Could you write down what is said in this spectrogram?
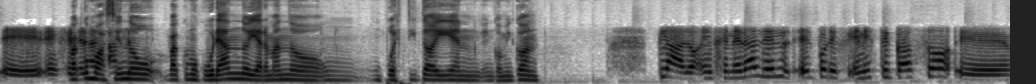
eh, en Va general como hace- haciendo, va como curando y armando un, un puestito ahí en, en Comic Con. Claro, en general él, él por en este caso eh,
